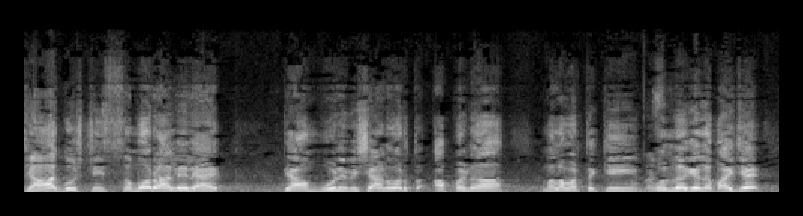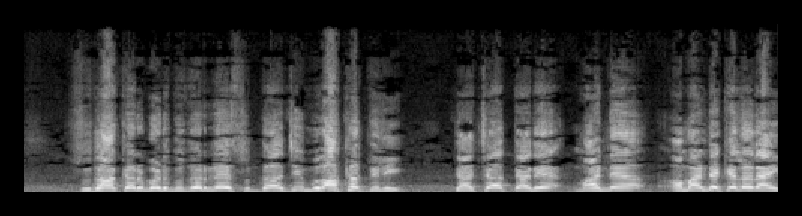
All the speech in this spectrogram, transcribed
ज्या गोष्टी समोर आलेल्या आहेत त्या मूळ विषयांवर आपण मला वाटतं की बोललं गेलं पाहिजे. सुधाकर बडगुजरने सुद्धा जी मुलाखत दिली. त्याच्यात त्याने मान्य अमान्य केलं नाही.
